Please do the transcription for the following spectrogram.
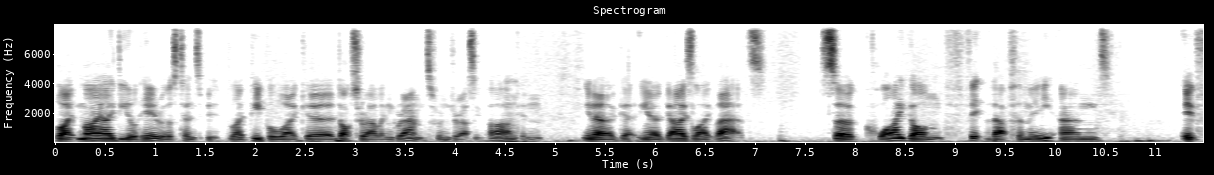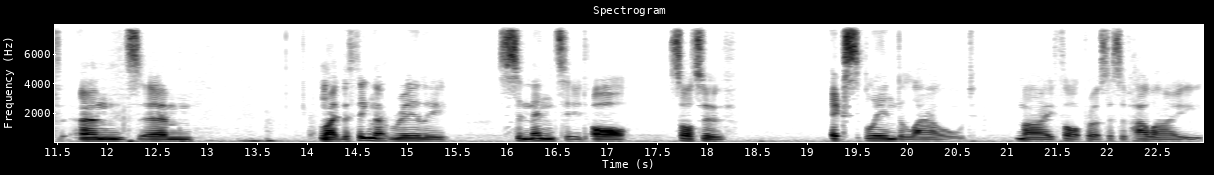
like my ideal heroes tend to be like people like uh, Dr. Alan Grant from Jurassic Park, and you know, g- you know, guys like that. So Qui Gon fit that for me, and if and um, like the thing that really cemented or sort of explained aloud my thought process of how I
